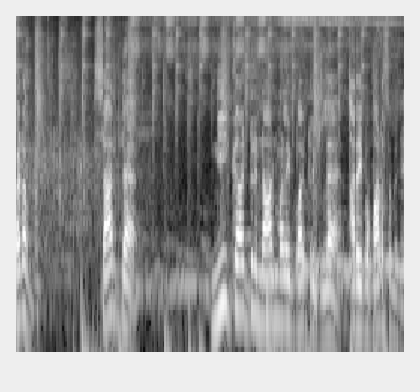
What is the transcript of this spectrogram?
மேடம் சார்கிட்ட நீ காற்று நான் மலை பாட்டு இருக்குல்ல அதை இப்போ பாட சொல்லுங்க.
